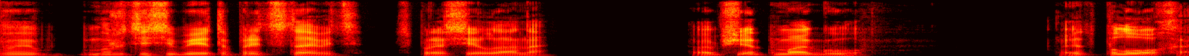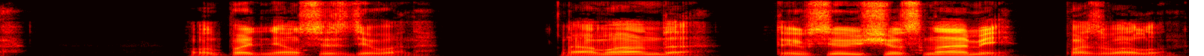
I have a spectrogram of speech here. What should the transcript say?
«Вы можете себе это представить?» — спросила она. «Вообще-то могу. Это плохо». Он поднялся с дивана. «Аманда, ты все еще с нами?» — позвал он.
